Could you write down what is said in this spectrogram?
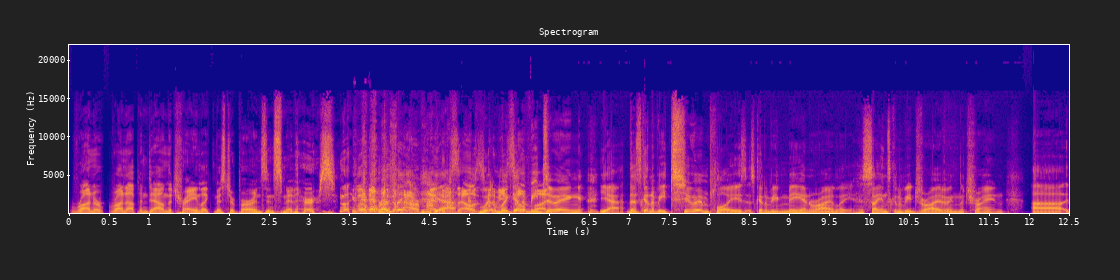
run run up and down the train like Mr. Burns and Smithers, like when they run the power plant yeah, themselves. We're, gonna be we're so gonna be doing. Yeah, there's gonna be two employees. It's gonna be me and Riley. Hussein's gonna be driving the train. Uh,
